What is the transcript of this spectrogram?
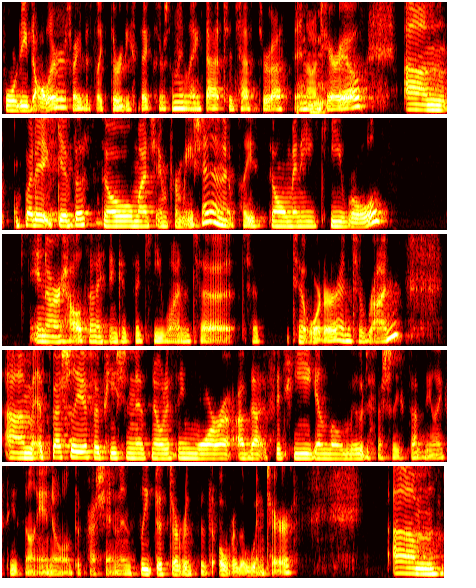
forty dollars, right? It's like thirty six or something like that to test through us in mm. Ontario. Um, but it gives us so much information and it plays so many key roles in our health, and I think it's a key one to to to order and to run, um, especially if a patient is noticing more of that fatigue and low mood, especially something like seasonal annual depression and sleep disturbances over the winter. Um,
